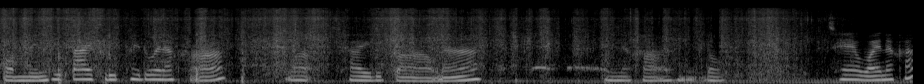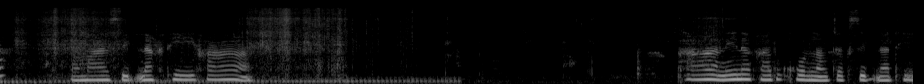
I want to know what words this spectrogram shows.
คอมเมนต์ที่ใต้คลิปให้ด้วยนะคะ ว่าใช่หรือเปล่านะ นี่นะคะเราแช่ไว้นะคะ ประมาณ10นาทีค่ะค่ะนี่นะคะทุกคนหลังจาก 10 นาที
